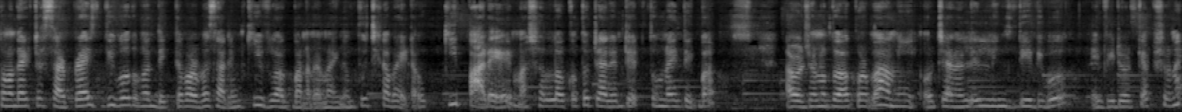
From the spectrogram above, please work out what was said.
তোমাদের একটা সারপ্রাইজ দিব, তোমরা দেখতে পারবা সানিম কি ব্লগ বানাবে। আমার একদম পুচকা ভাইটাও কি পারে? মাসাল্লাহ কত ট্যালেন্টেড তোমরাই দেখবা। আর ওর জন্য দোয়া করবা, আমি ওর চ্যানেলের লিঙ্ক দিয়ে দিব এই ভিডিওর ক্যাপশনে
